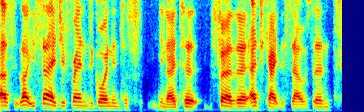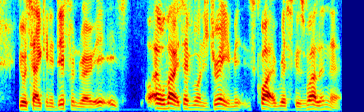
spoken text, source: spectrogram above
as like you said, your friends are going into you know to further educate themselves, and you're taking a different route. It's although it's everyone's dream, it's quite a risk as well, isn't it?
